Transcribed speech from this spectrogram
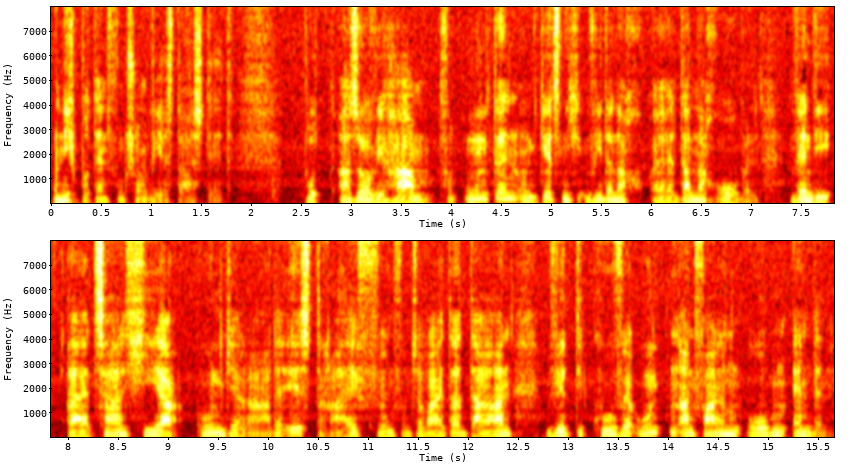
und nicht Potenzfunktion, wie es da steht. Also wir haben von unten und geht es nicht wieder nach, äh, dann nach oben. Wenn die äh, Zahl hier ungerade ist, 3, 5 und so weiter, dann wird die Kurve unten anfangen und oben enden.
